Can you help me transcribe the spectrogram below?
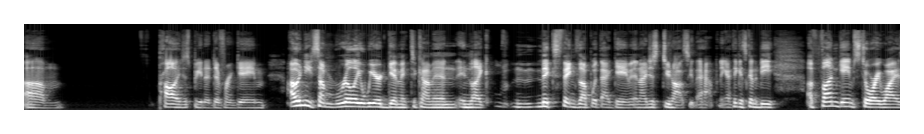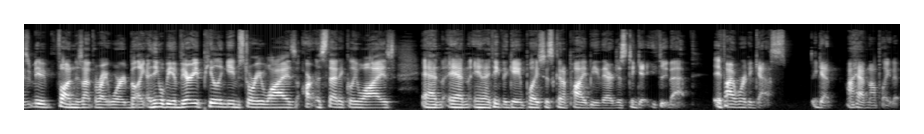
Um, probably just being a different game. I would need some really weird gimmick to come in and like mix things up with that game, and I just do not see that happening. I think it's going to be a fun game story wise. Maybe fun is not the right word, but like I think it'll be a very appealing game story wise, art aesthetically wise, and and and I think the gameplay is just going to probably be there just to get you through that. If I were to guess, again, I have not played it.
